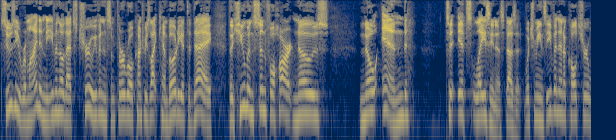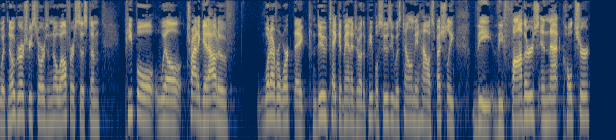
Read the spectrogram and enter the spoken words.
Susie reminded me, even though that's true, even in some third world countries like Cambodia today, the human sinful heart knows no end to its laziness, does it? Which means even in a culture with no grocery stores and no welfare system, people will try to get out of whatever work they can do, take advantage of other people. Susie was telling me how especially the, the fathers in that culture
